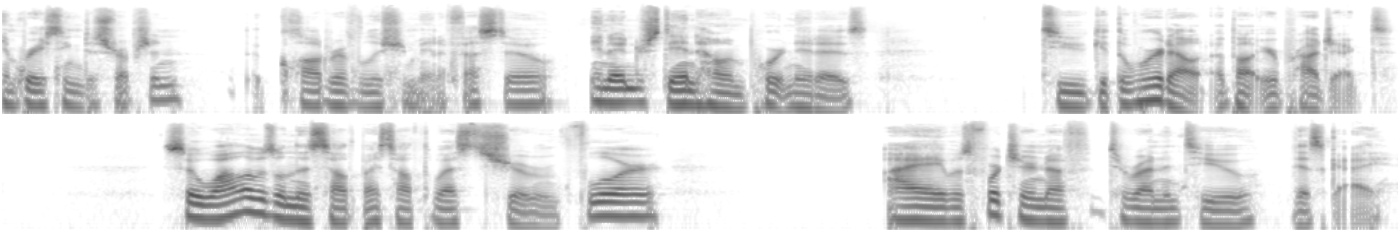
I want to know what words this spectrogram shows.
Embracing Disruption, the Cloud Revolution Manifesto. And I understand how important it is to get the word out about your project. So while I was on the South by Southwest showroom floor, I was fortunate enough to run into this guy.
